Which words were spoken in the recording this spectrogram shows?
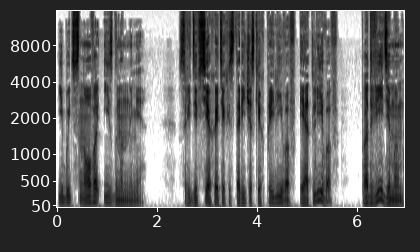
и быть снова изгнанными. Среди всех этих исторических приливов и отливов, под видимым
